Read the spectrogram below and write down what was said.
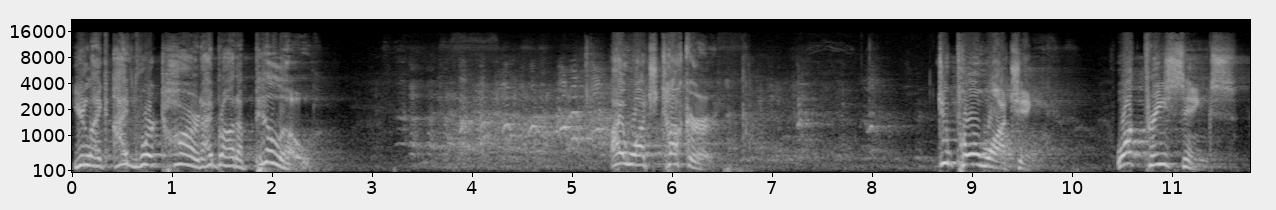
You're like, I've worked hard. I brought a pillow. I watch Tucker. Do poll watching. Walk precincts.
